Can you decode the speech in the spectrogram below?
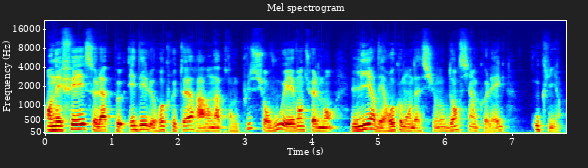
En effet, cela peut aider le recruteur à en apprendre plus sur vous et éventuellement lire des recommandations d'anciens collègues ou clients.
